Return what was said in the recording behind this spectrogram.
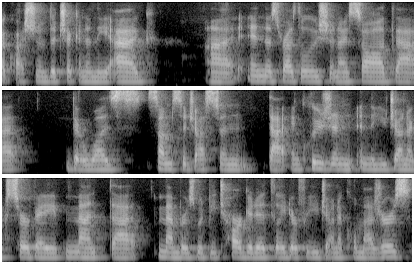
a question of the chicken and the egg uh, in this resolution, I saw that there was some suggestion that inclusion in the eugenics survey meant that members would be targeted later for eugenical measures.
